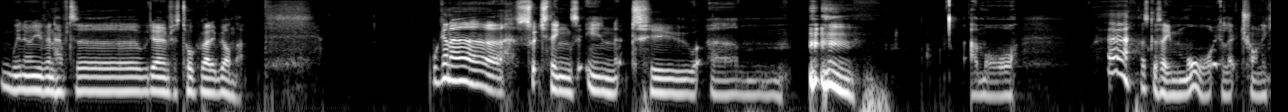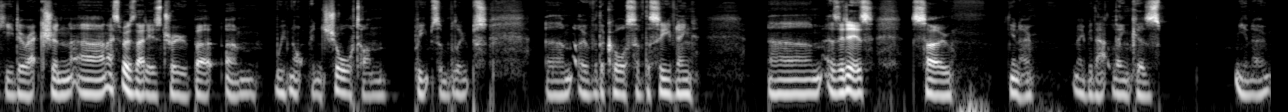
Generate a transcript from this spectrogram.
we don't even have to we don't have to talk about it beyond that. We're gonna switch things into um, a more, eh, I was gonna say more electronic-y direction, uh, and I suppose that is true, but um, we've not been short on bleeps and bloops um, over the course of this evening, um, as it is. So, you know, maybe that link has you know,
